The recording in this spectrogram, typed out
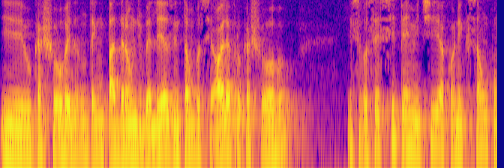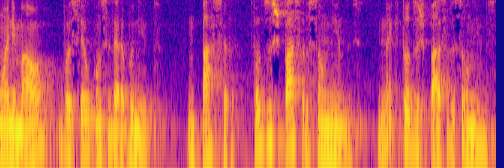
e o cachorro ele não tem um padrão de beleza, então você olha para o cachorro e se você se permitir a conexão com o animal, você o considera bonito. Um pássaro. Todos os pássaros são lindos. Não é que todos os pássaros são lindos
